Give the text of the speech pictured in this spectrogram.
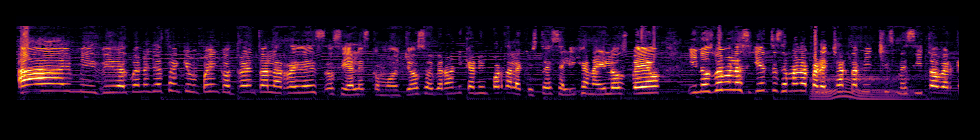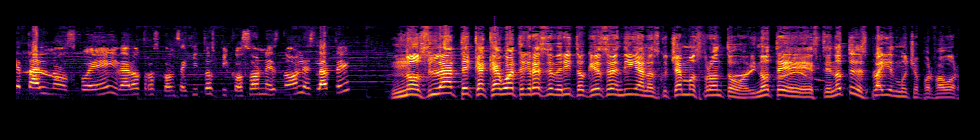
Ay, mis vidas. Bueno, ya saben que me pueden encontrar en todas las redes sociales como yo soy Verónica, no importa la que ustedes elijan, ahí los veo. Y nos vemos la siguiente semana para echar también chismecito, a ver qué tal nos fue y dar otros consejitos picosones, ¿no? ¿Les late? Nos late, cacahuate. Gracias, Verito. Que Dios te bendiga. Nos escuchamos pronto. Y no te, este, no te desplayes mucho, por favor.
